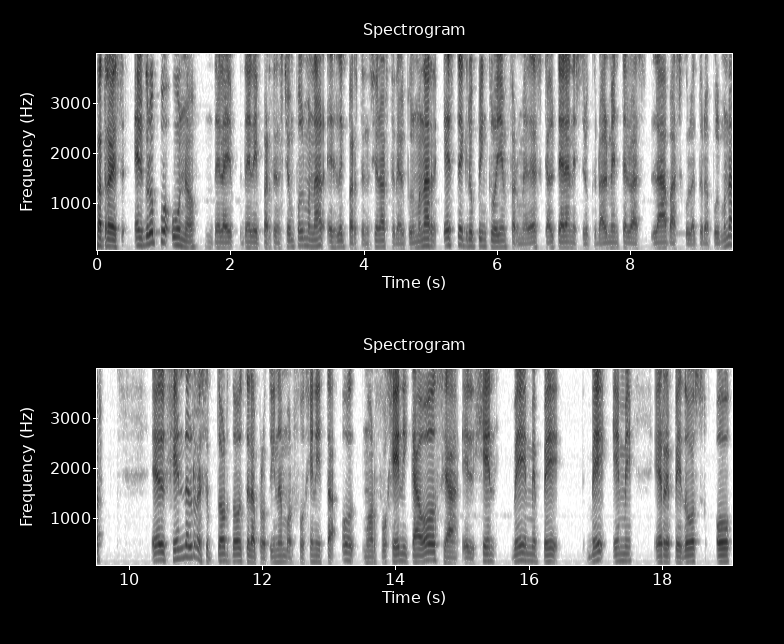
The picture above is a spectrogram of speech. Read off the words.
otra vez. El grupo 1 de la, hipertensión pulmonar es la hipertensión arterial pulmonar. Este grupo incluye enfermedades que alteran estructuralmente la vasculatura pulmonar. El gen del receptor 2 de la proteína morfogénica, o, morfogénica ósea, el gen BMP, BMRP2 o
